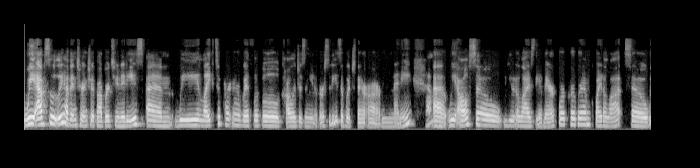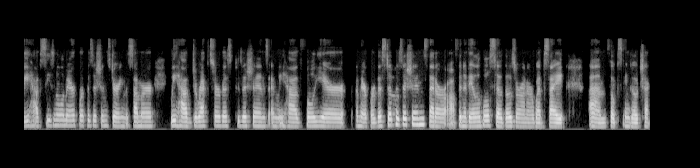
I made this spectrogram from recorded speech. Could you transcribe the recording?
We absolutely have internship opportunities. Um, we like to partner with local colleges and universities, of which there are many. Yeah. Uh, we also utilize the AmeriCorps program quite a lot. So we have seasonal AmeriCorps positions during the summer. We have direct service positions, and we have full year AmeriCorps Vista positions that are often available. So those are on our website um, folks can go check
